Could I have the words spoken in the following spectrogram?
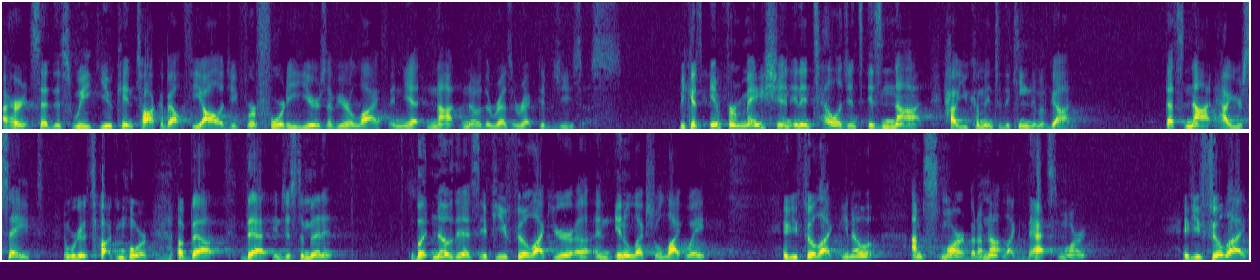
I heard it said this week you can talk about theology for 40 years of your life and yet not know the resurrected Jesus. Because information and intelligence is not how you come into the kingdom of God. That's not how you're saved. And we're going to talk more about that in just a minute. But know this if you feel like you're uh, an intellectual lightweight, if you feel like, you know, I'm smart, but I'm not like that smart, if you feel like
